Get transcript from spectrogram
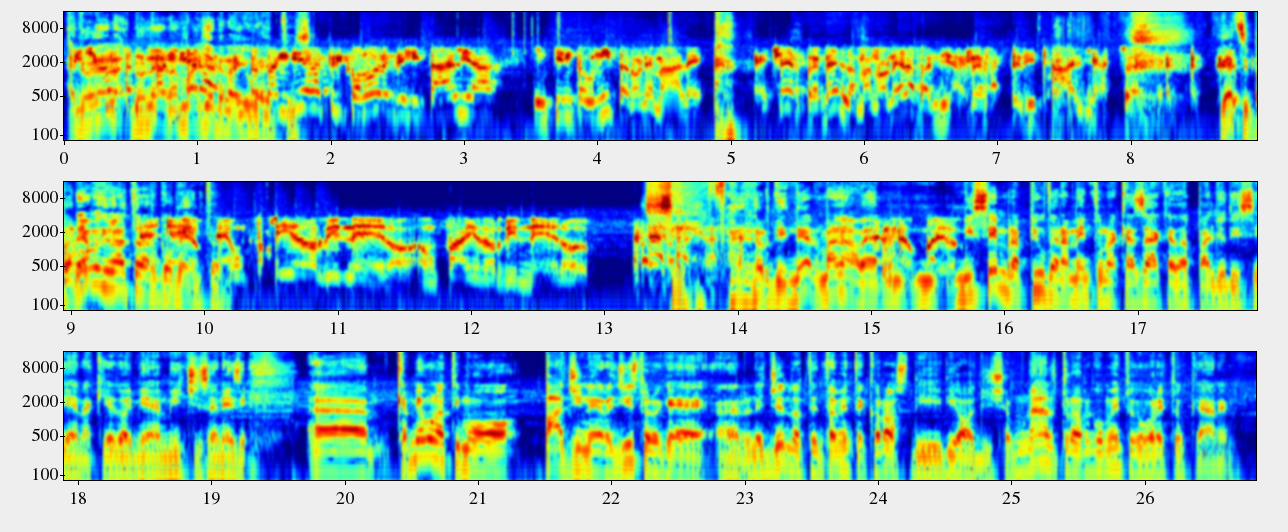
Eh, non, è la, non è la maglia della Juventus. La bandiera tricolore dell'Italia in tinta unita non è male. Eh, certo, è bella, ma non è la bandiera dell'Italia. Cioè. Ragazzi, parliamo di un altro argomento. È, un Feyenoord in nero, è un Feyenoord in nero. Sì, Feyenoord in nero, ma no, beh, m- mi sembra più veramente una casacca da paglio di Siena, chiedo ai miei amici senesi. Uh, cambiamo un attimo pagina e registro perché uh, leggendo attentamente Cross di, di oggi c'è un altro argomento che vorrei toccare.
